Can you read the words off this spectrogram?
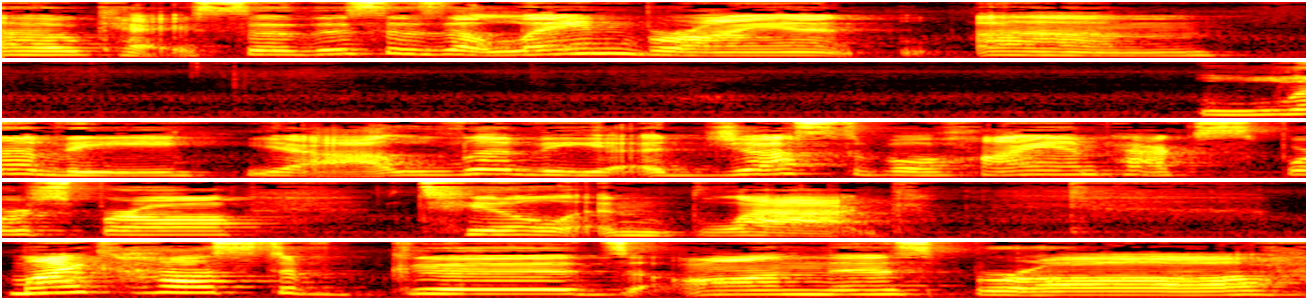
Okay, so this is a Lane Bryant um, LIVI, yeah, LIVI adjustable high impact sports bra, teal and black. My cost of goods on this bra,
